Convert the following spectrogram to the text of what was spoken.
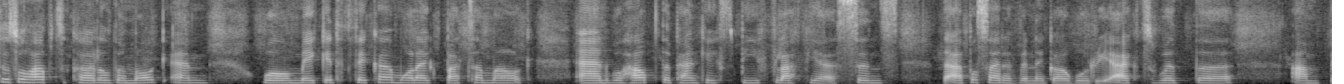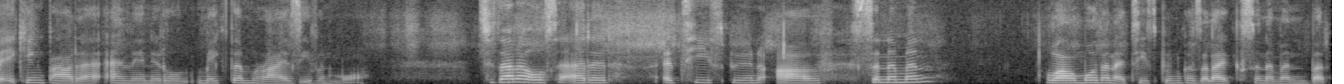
This will help to curdle the milk and will make it thicker, more like buttermilk, and will help the pancakes be fluffier since the apple cider vinegar will react with the um, baking powder and then it'll make them rise even more. To that I also added a teaspoon of cinnamon. Well, more than a teaspoon because I like cinnamon, but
